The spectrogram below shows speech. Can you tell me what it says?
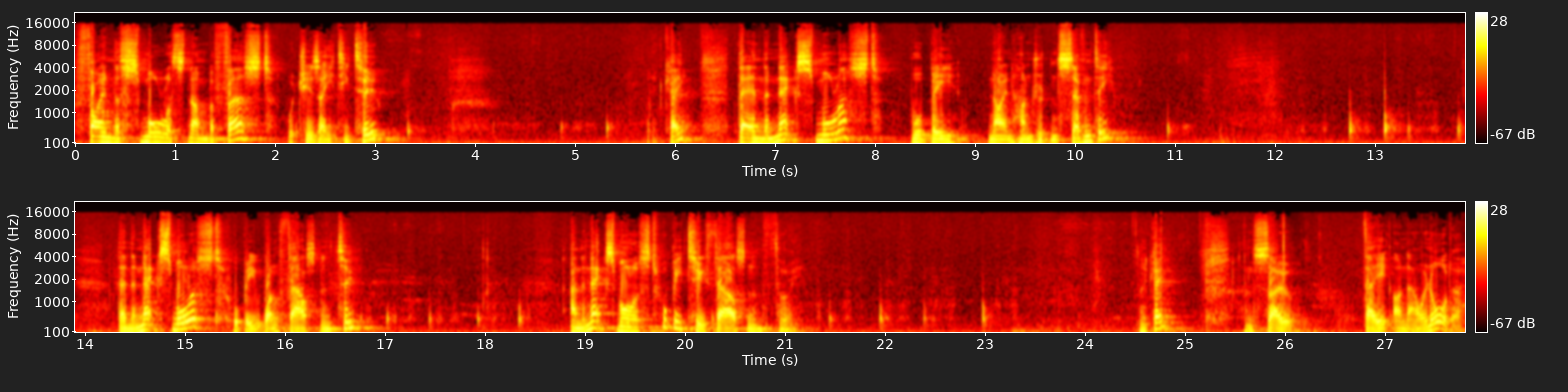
find the smallest number first, which is 82. Okay, then the next smallest will be 970. Then the next smallest will be 1002. And the next smallest will be 2003. Okay, and so they are now in order.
